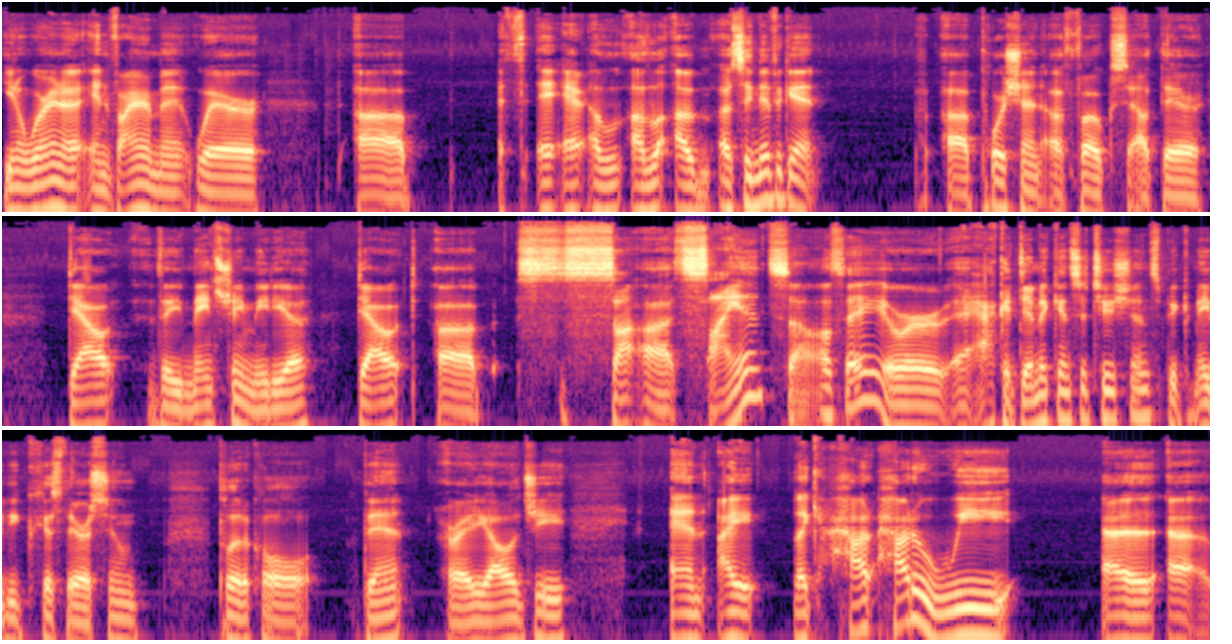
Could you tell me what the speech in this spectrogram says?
you know we're in an environment where uh, a, a, a, significant uh, portion of folks out there doubt the mainstream media, doubt uh, uh, science, I'll say, or academic institutions, maybe because they're assumed political bent or ideology. And I like how how do we uh, uh,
